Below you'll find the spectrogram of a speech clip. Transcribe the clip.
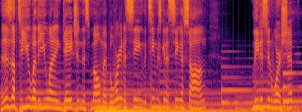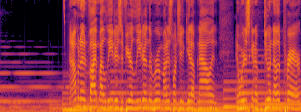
And this is up to you whether you want to engage in this moment, but we're going to sing, the team is going to sing a song, lead us in worship. And I'm going to invite my leaders. If you're a leader in the room, I just want you to get up now and, and we're just going to do another prayer.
